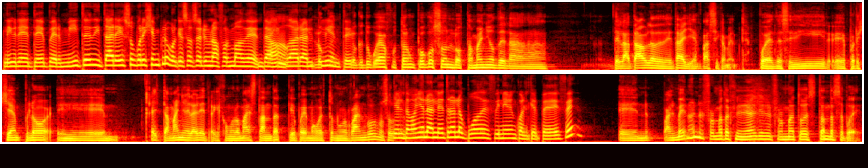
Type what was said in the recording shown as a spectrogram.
LibreT permite editar eso, por ejemplo, porque eso sería una forma de, ah, ayudar al cliente. lo que tú puedes ajustar un poco son los tamaños de la de la tabla de detalles, básicamente. Puedes decidir, eh, por ejemplo, eh, el tamaño de la letra, que es como lo más estándar, que puedes moverte en un rango. ¿Y el tamaño de la letra lo puedo definir en cualquier PDF? en- al menos en el formato general y en el formato estándar se puede.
